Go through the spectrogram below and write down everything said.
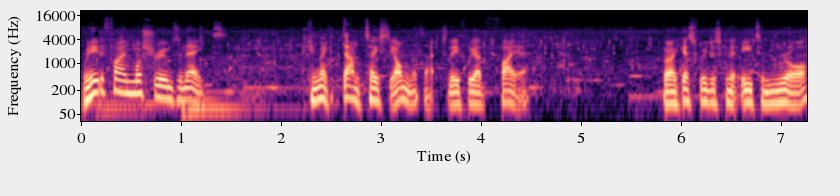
We need to find mushrooms and eggs. We can make a damn tasty omelette actually if we had fire. But I guess we're just going to eat them raw.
